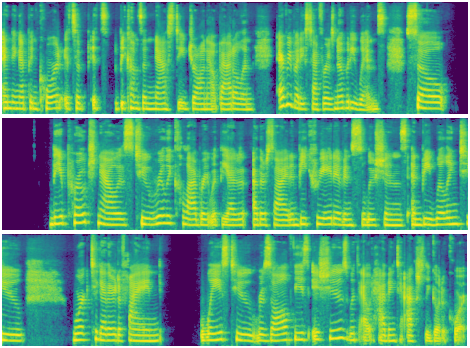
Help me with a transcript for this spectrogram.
ending up in court it's a it's it becomes a nasty drawn out battle and everybody suffers nobody wins so the approach now is to really collaborate with the other side and be creative in solutions and be willing to work together to find ways to resolve these issues without having to actually go to court.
